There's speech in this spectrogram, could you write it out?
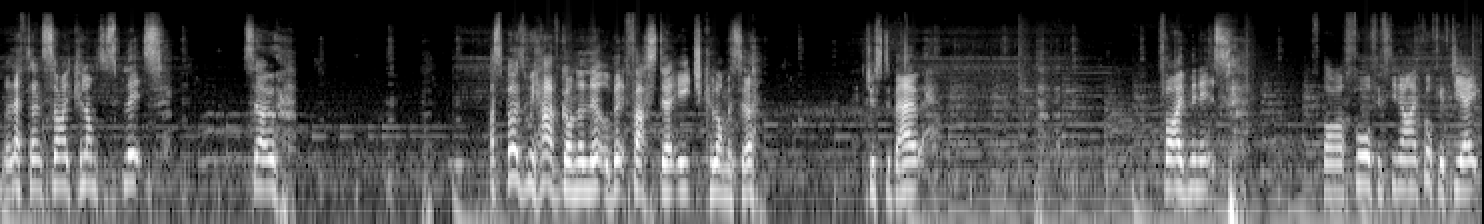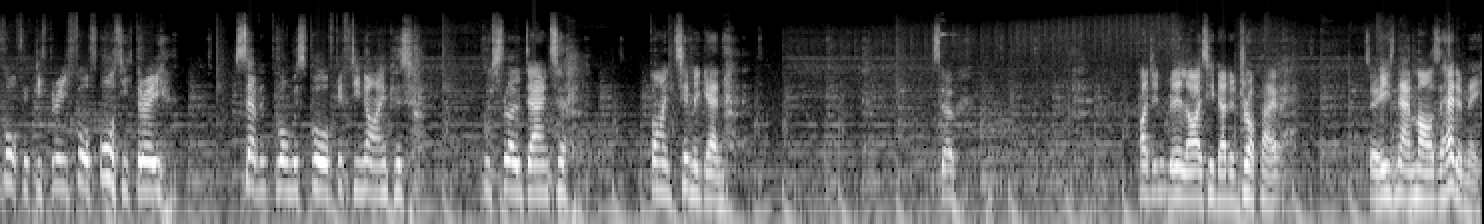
the left hand side kilometre splits. So I suppose we have gone a little bit faster each kilometre. Just about. Five minutes. Bar 459, 458, 453, 443. Seventh one was 459 because we slowed down to find Tim again. So I didn't realise he'd had a dropout. So he's now miles ahead of me.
